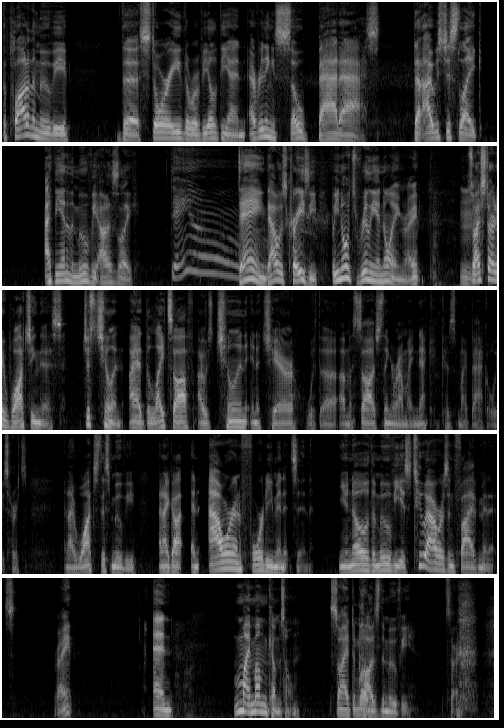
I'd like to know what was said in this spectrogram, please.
the plot of the movie, the story, the reveal at the end, everything is so badass that I was just like, at the end of the movie, I was like, Damn. Dang, that was crazy. But you know what's really annoying, right? Mm. So I started watching this, just chilling. I had the lights off. I was chilling in a chair with a, a massage thing around my neck because my back always hurts. And I watched this movie, and I got an hour and 40 minutes in. You know, the movie is two hours and five minutes, right? And my mom comes home. So I had to Mum. pause the movie Sorry.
